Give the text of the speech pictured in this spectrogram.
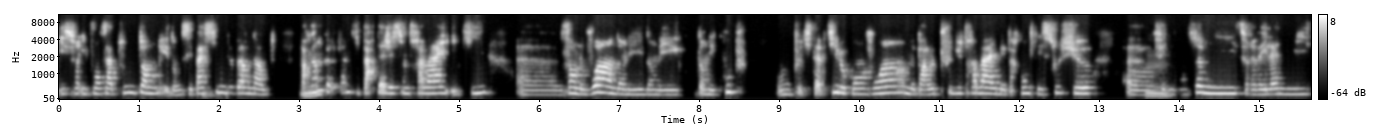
ils, sont, ils font ça tout le temps et donc c'est pas signe de burn-out. Par mhm. contre, quelqu'un qui partageait son travail et qui, euh, ça on le voit hein, dans, les, dans, les, dans les couples, où petit à petit le conjoint ne parle plus du travail, mais par contre il est soucieux, euh, fait des insomnies, se réveille la nuit,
